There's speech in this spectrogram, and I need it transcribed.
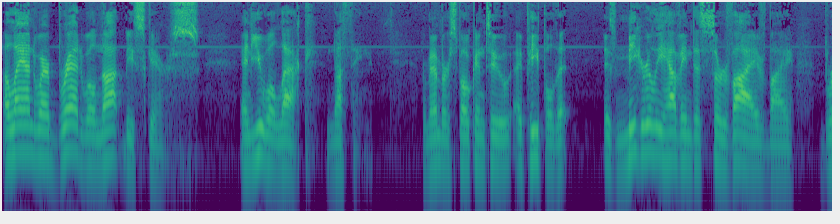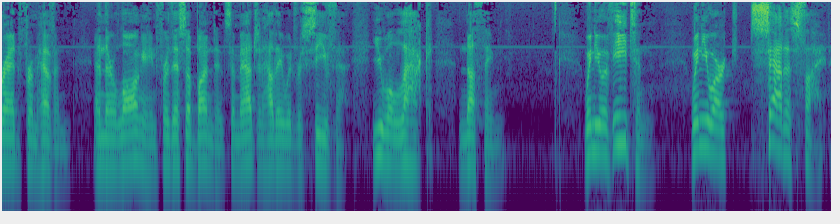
a land where bread will not be scarce, and you will lack nothing. Remember, spoken to a people that is meagerly having to survive by bread from heaven, and they're longing for this abundance. Imagine how they would receive that. You will lack nothing. When you have eaten, when you are satisfied,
